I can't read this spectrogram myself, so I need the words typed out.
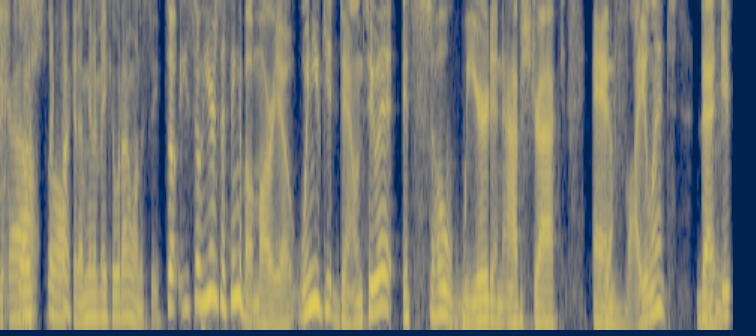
Yeah, so I was just like, well, fuck it, I'm gonna make it what I want to see. So so here's the thing about Mario. When you get down to it, it's so weird and abstract and Yeah. violent that Mhm. it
